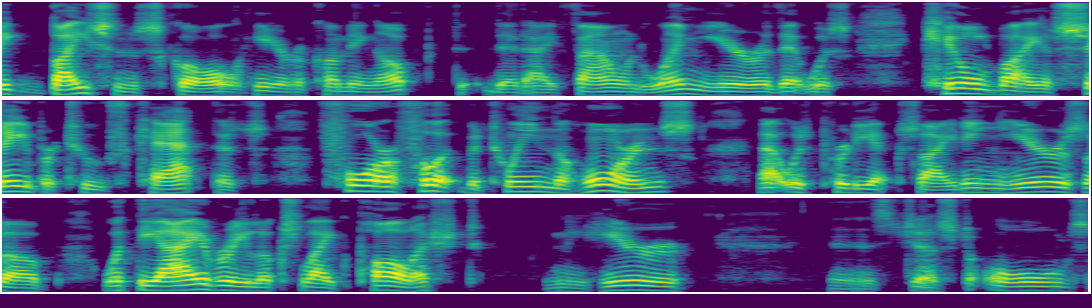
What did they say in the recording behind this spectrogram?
big bison skull here coming up that I found one year that was killed by a saber-toothed cat that's four foot between the horns. That was pretty exciting. Here's uh, what the ivory looks like polished. And here is just old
